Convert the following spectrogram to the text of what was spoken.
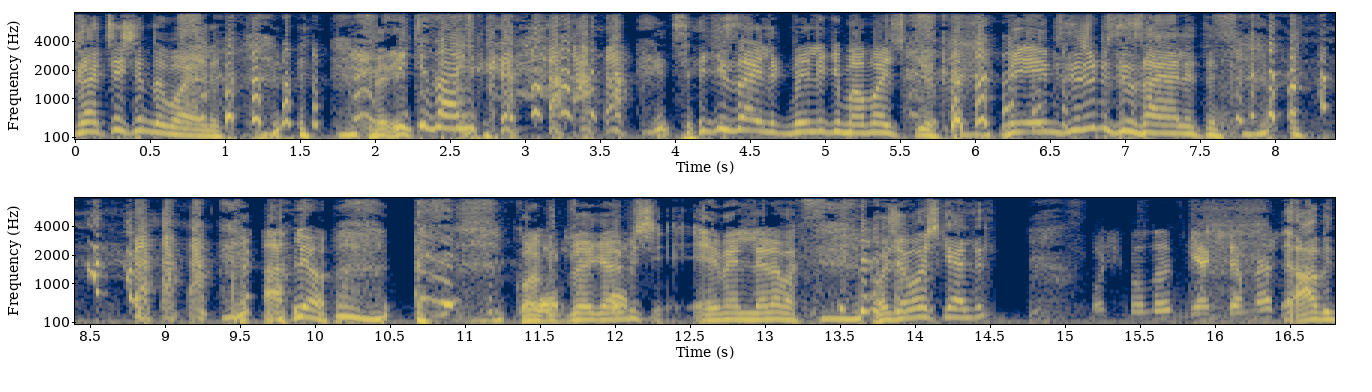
kaç yaşında bu hayalet? 8 aylık. 8 aylık belli ki mama istiyor. Bir emzirir misiniz hayaleti? Alo. Korkutmaya gelmiş emellere bak. Hocam hoş geldin. Hoş bulduk. İyi akşamlar. Abi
